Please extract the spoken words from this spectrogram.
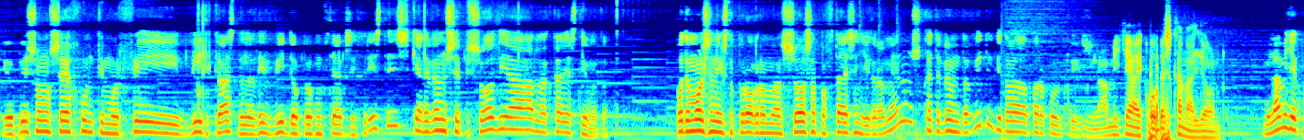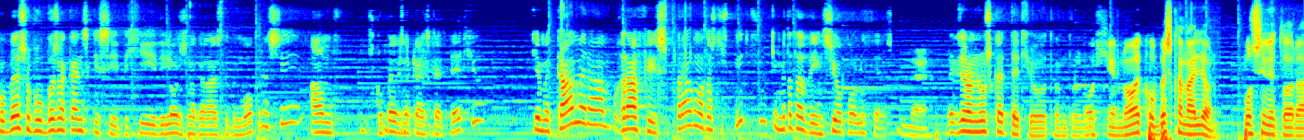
οι οποίες όμως έχουν τη μορφή vidcast, δηλαδή βίντεο που έχουν φτιάξει οι χρήστες και ανεβαίνουν σε επεισόδια ανατακτά διαστήματα. Οπότε μόλις ανοίξεις το πρόγραμμα σε όσα από αυτά είσαι εγγεγραμμένος, κατεβαίνουν τα βίντεο και τα παρακολουθείς. Μιλάμε για εκπομπές καναλιών. Μιλάμε για εκπομπές όπου μπορείς να κάνεις και εσύ. Π.χ. δηλώνεις ένα κανάλι στην Democracy, αν σκοπεύεις να κάνεις κάτι τέτοιο, και με κάμερα γράφεις πράγματα στο σπίτι σου και μετά τα δίνεις ή όπου αλλού θες. Ναι. Δεν ξέρω αν εννοούσες κάτι τέτοιο όταν το λέω. Όχι, εννοώ εκπομπές καναλιών. Πώς είναι τώρα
